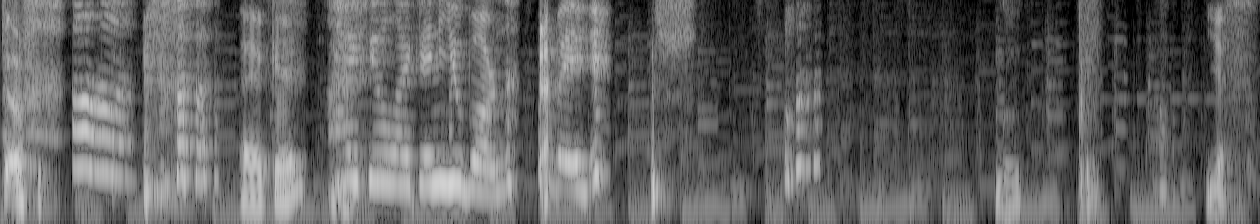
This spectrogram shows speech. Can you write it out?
Perfect. You eh, okay? I feel like a newborn baby. Good. Yes.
